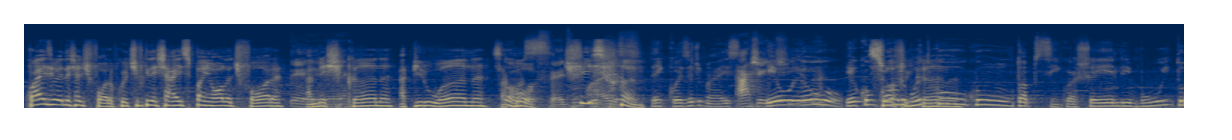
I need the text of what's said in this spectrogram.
quais eu ia deixar de fora. Porque eu tive que deixar a espanhola de fora, É. a mexicana A peruana, sacou? Nossa, é Difícil, demais. mano. Tem coisa demais. Argentina. Eu, eu, eu concordo muito com, com o top 5. Achei ele muito,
